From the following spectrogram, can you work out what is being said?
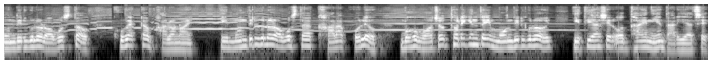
মন্দিরগুলোর অবস্থাও খুব একটা ভালো নয়। এই মন্দিরগুলোর অবস্থা খারাপ হলেও বহু বছর ধরে কিন্তু এই মন্দিরগুলোই ইতিহাসের অধ্যায় নিয়ে দাঁড়িয়ে আছে।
